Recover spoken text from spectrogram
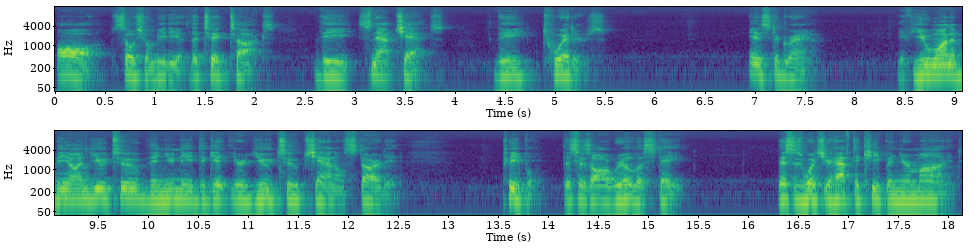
All social media, the TikToks, the Snapchats, the Twitters, Instagram. If you want to be on YouTube, then you need to get your YouTube channel started. People, this is all real estate. This is what you have to keep in your mind.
